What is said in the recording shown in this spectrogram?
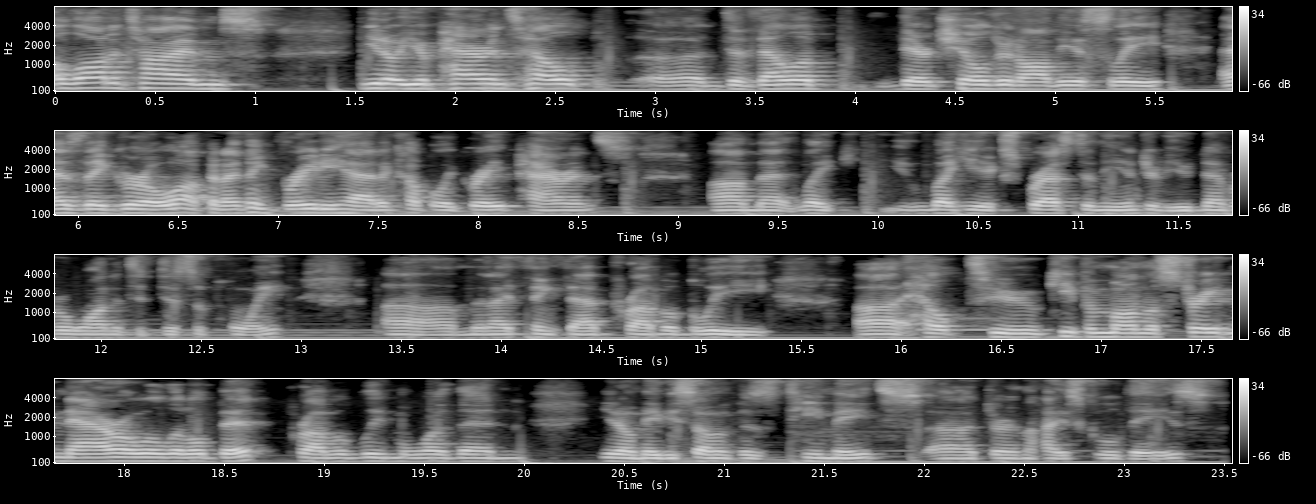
a lot of times, you know, your parents help uh, develop their children, obviously, as they grow up. And I think Brady had a couple of great parents um, that, like like he expressed in the interview, never wanted to disappoint. Um, and I think that probably uh, helped to keep him on the straight and narrow a little bit, probably more than you know maybe some of his teammates uh, during the high school days.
